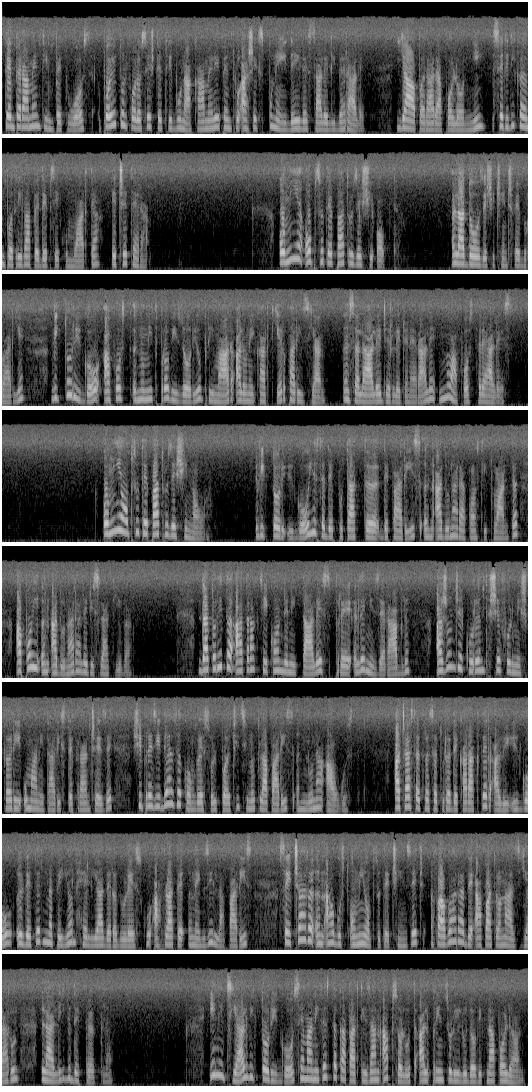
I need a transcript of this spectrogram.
Temperament impetuos, poetul folosește tribuna camerei pentru a-și expune ideile sale liberale. Ia apărarea Poloniei, se ridică împotriva pedepsei cu moartea, etc. 1848 La 25 februarie, Victor Hugo a fost numit provizoriu primar al unui cartier parizian, însă la alegerile generale nu a fost reales. 1849 Victor Hugo este deputat de Paris în adunarea constituantă, apoi în adunarea legislativă. Datorită atracției congenitale spre Le Miserable, ajunge curând șeful mișcării umanitariste franceze și prezidează Congresul Păcii ținut la Paris în luna august. Această trăsătură de caracter a lui Hugo îl determină pe Ion Helia de Rădulescu, aflată în exil la Paris, să-i ceară în august 1850 favoarea de a patrona ziarul la Ligue de Peuple. Inițial, Victor Hugo se manifestă ca partizan absolut al prințului Ludovic Napoleon.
